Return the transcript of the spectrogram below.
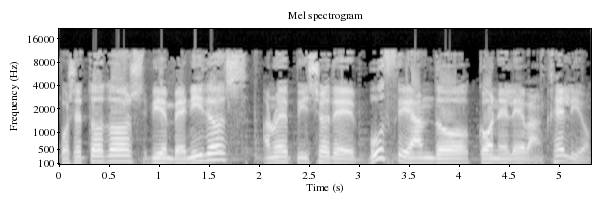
Pues a todos bienvenidos a un nuevo episodio de Buceando con el Evangelio.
